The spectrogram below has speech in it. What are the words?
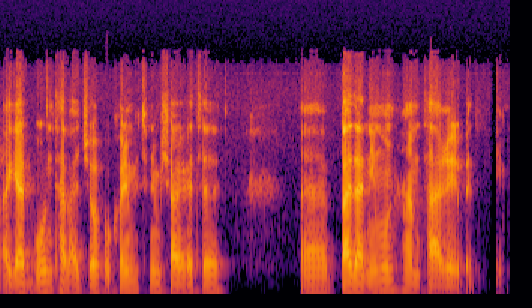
اگر به اون توجه بکنیم می‌تونیم شرایط بدنیمون هم تغییر بدیم.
